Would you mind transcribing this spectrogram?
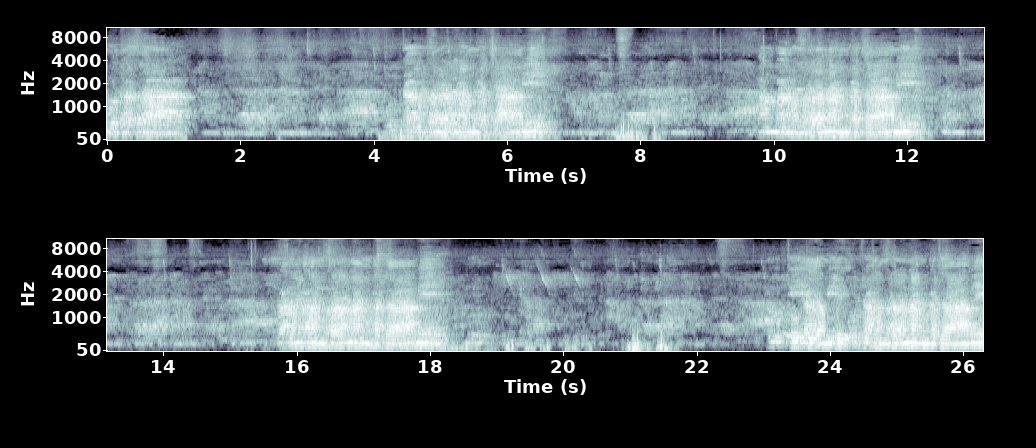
พุทธัสสะพุทธังสรณังกัจฉามิธัมมังสรณังกัจฉามิสังฆังสรณังกัจฉามิทุติยมปิพุทธังสรณังกัจฉามิ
